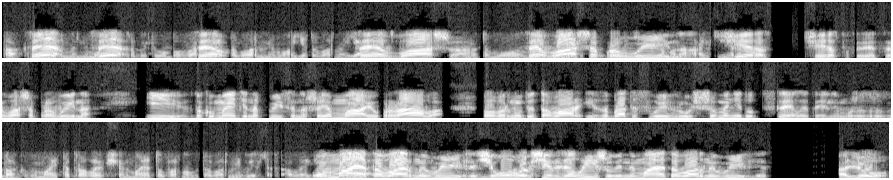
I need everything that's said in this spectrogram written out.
Так, Це- ми не можемо це- зробити вам повернення. це- Товар немає товарної Це якості. ваша. Саме тому Це ваша провина. Ще раз, ще раз повторяю, це ваша провина. І в документі написано, що я маю право повернути товар і забрати свої гроші. Що мені тут стелите? Я не можу зрозуміти. Так, ви маєте право, якщо немає товарного товарний вигляд. Але він Он не має товарного товарний вигляду, вигляд. він Чого ви має. взагалі взяли, що він не має товарний вигляд? Алло,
